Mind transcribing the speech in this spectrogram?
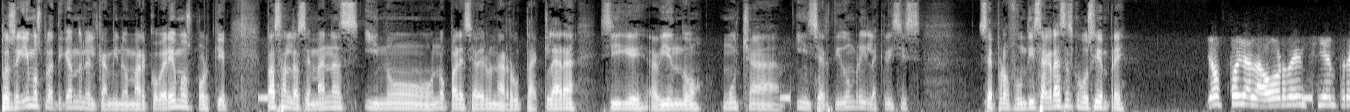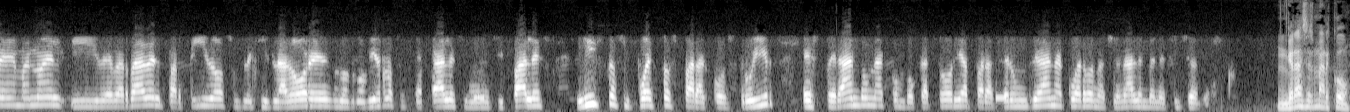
Pues seguimos platicando en el camino, Marco. Veremos porque pasan las semanas y no, no parece haber una ruta clara. Sigue habiendo mucha incertidumbre y la crisis se profundiza. Gracias como siempre. Yo estoy a la orden siempre, Manuel, y de verdad el partido, sus legisladores, los gobiernos estatales y municipales, listos y puestos para construir, esperando una convocatoria para hacer un gran acuerdo nacional en beneficio de México. Gracias, Marco.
